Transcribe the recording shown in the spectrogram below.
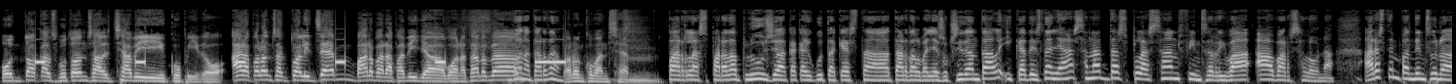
on toca els botons el Xavi Cupido. Ara, però, ens actualitzem. Bàrbara Padilla, bona tarda. Bona tarda. Per on comencem? per l'esperada pluja que ha caigut aquesta tarda al Vallès Occidental i que des d'allà s'ha anat desplaçant fins a arribar a Barcelona. Ara estem pendents d'una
